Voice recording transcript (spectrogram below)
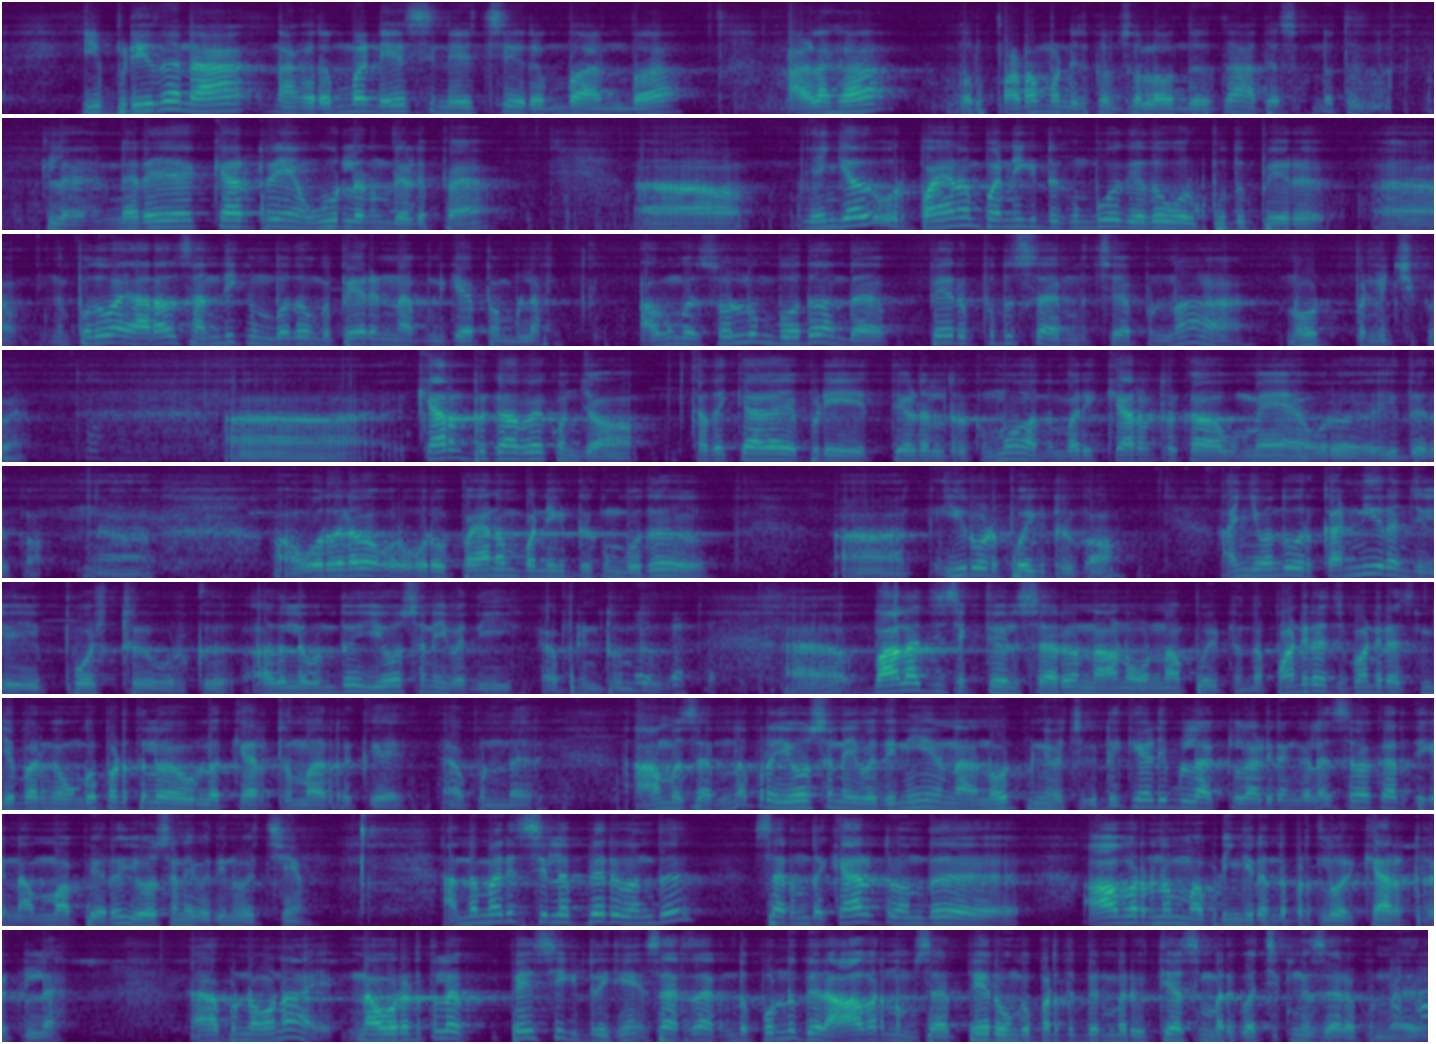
இப்படி தான் நான் நாங்கள் ரொம்ப நேசி நேசி ரொம்ப அன்பாக அழகாக ஒரு படம் பண்ணியிருக்கோன்னு சொல்ல வந்தது தான் அதை சொன்னது. இல்லை நிறைய கேரக்டர் என் ஊரில் இருந்து எடுப்பேன். எங்கேயாவது ஒரு பயணம் பண்ணிக்கிட்டு இருக்கும்போது ஏதோ ஒரு புது பேர் பொதுவாக யாராவது சந்திக்கும் போது உங்கள் பேர் என்ன அப்படின்னு கேட்போம்ல அவங்க சொல்லும்போது அந்த பேர் புதுசாக இருந்துச்சு அப்படின்னா நோட் பண்ணி வச்சுக்குவேன். கேரக்டருக்காகவே கொஞ்சம் கதைக்காக எப்படி தேடல் இருக்குமோ அந்த மாதிரி கேரக்டருக்காகவுமே ஒரு இது இருக்கும். ஒரு தடவை ஒரு ஒரு பயணம் பண்ணிக்கிட்டு இருக்கும்போது ஈரோடு போய்கிட்டு இருக்கோம். அங்கே வந்து ஒரு கண்ணீர் அஞ்சலி போஸ்டர் இருக்குது அதில் வந்து யோசனை வதி அப்படின்ட்டு இருந்தது. பாலாஜி சக்திவேல் சாரும் நானும் ஒன்றா போயிட்டு இருந்தேன் பாண்டியராஜ் பாண்டியராஜ் இங்கே பாருங்க உங்கள் படத்தில் உள்ள கேரக்டர் மாதிரி இருக்கு அப்படின்னாரு. ஆமாம் சார்னா அப்புறம் யோசனை வதினி நான் நோட் பண்ணி வச்சுக்கிட்டு கேடிபிள் அக்கலாடிரங்களில் சிவகார்த்திகன் அம்மா பேர் யோசனைவதின்னு வச்சேன். அந்த மாதிரி சில பேர் வந்து சார் இந்த கேரக்டர் வந்து ஆவரணம் அப்படிங்கிற அந்த படத்தில் ஒரு கேரக்டர் இருக்குல்ல. அப்படின்னோன்னா நான் ஒரு இடத்துல பேசிக்கிட்டு இருக்கேன். சார் சார் இந்த பொண்ணு பேர் ஆவரணம் சார். பேர் உங்கள் படத்து பேர் மாதிரி வித்தியாசமாக இருக்கு. வச்சுக்கோங்க சார் அப்படின்னு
